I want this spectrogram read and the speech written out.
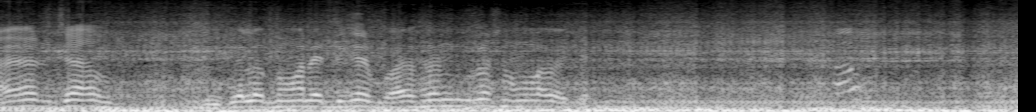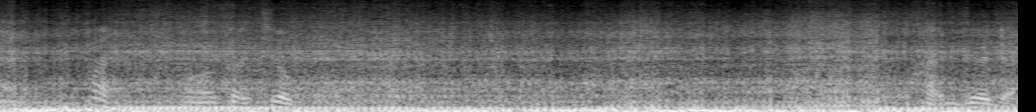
আর যাও। গেলে তোমার এদিকের বয়ফ্রেন্ডগুলো সামলাবে কে? তো চোখ। খাইয়ে যা।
